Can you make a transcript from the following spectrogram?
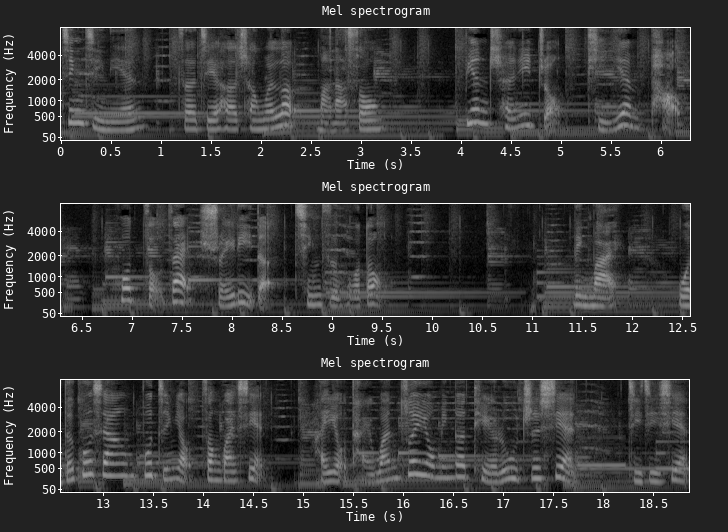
近几年则结合成为了马拉松，变成一种体验跑或走在水里的亲子活动。另外，我的故乡不仅有纵贯线，还有台湾最有名的铁路支线基进线，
